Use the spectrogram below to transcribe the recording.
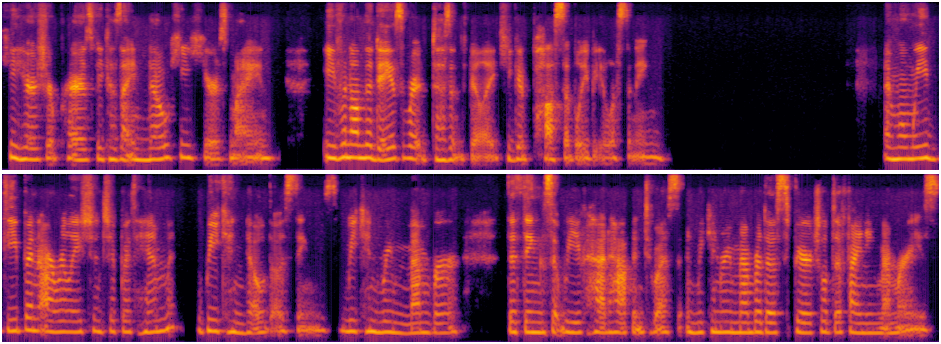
He hears your prayers because I know He hears mine, even on the days where it doesn't feel like He could possibly be listening. And when we deepen our relationship with Him, we can know those things. We can remember the things that we've had happen to us, and we can remember those spiritual defining memories.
